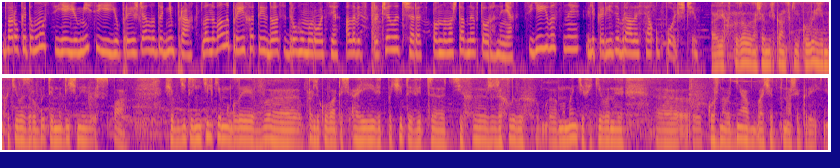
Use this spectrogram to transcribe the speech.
Два роки тому з цією місією приїжджали до Дніпра. Планували приїхати і в 22-му році, але відстрочили через повномасштабне вторгнення. Цієї весни лікарі зібралися у Польщі. Як сказали наші американські колеги, ми хотіли зробити медичний спа, щоб діти не тільки могли е, пролікуватись, а й відпочити від е, цих е, жахливих моментів, які вони кожного дня бачать в нашій країні.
